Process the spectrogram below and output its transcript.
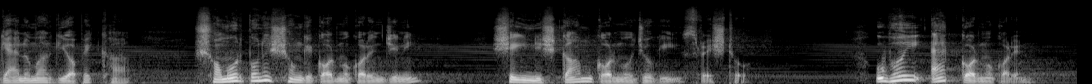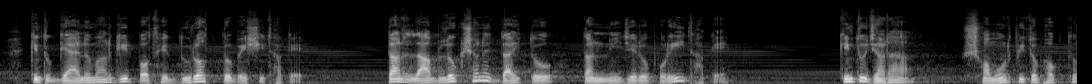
জ্ঞানমার্গী অপেক্ষা সমর্পণের সঙ্গে কর্ম করেন যিনি, সেই নিষ্কাম কর্মযোগী শ্রেষ্ঠ। উভয়ই এক কর্ম করেন, কিন্তু জ্ঞানমার্গীর পথে দূরত্ব বেশি থাকে। তার লাভ লোকসানের দায়িত্ব তার নিজের ওপরেই থাকে। কিন্তু যারা সমর্পিত ভক্ত,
